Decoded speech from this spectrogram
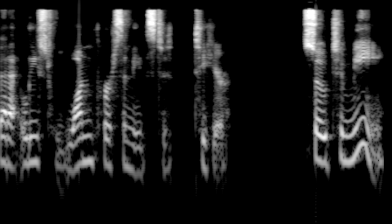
that at least one person needs to, to hear. So to me,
